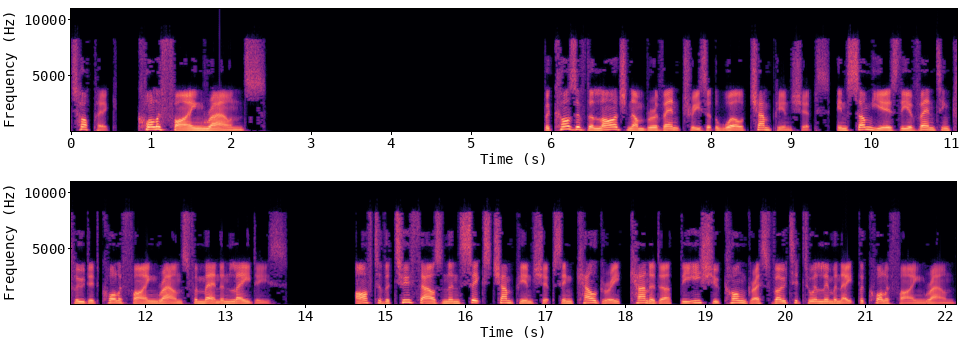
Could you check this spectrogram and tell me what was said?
Topic: Qualifying rounds. Because of the large number of entries at the World Championships, in some years the event included qualifying rounds for men and ladies. After the 2006 Championships in Calgary, Canada, the ISU Congress voted to eliminate the qualifying round.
